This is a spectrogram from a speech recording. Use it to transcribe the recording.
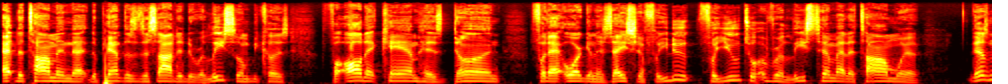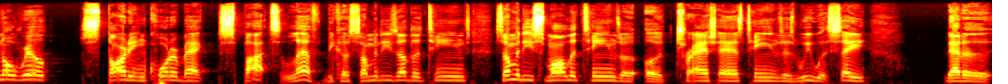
at the time and that the Panthers decided to release him because for all that Cam has done for that organization, for you to for you to have released him at a time where there's no real starting quarterback spots left because some of these other teams, some of these smaller teams are, are trash ass teams, as we would say, that are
